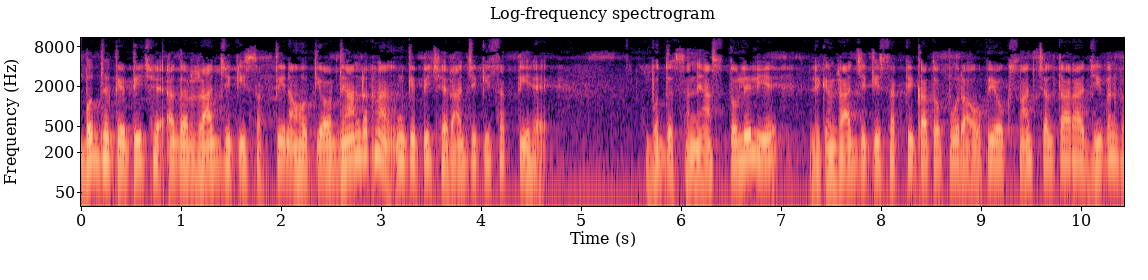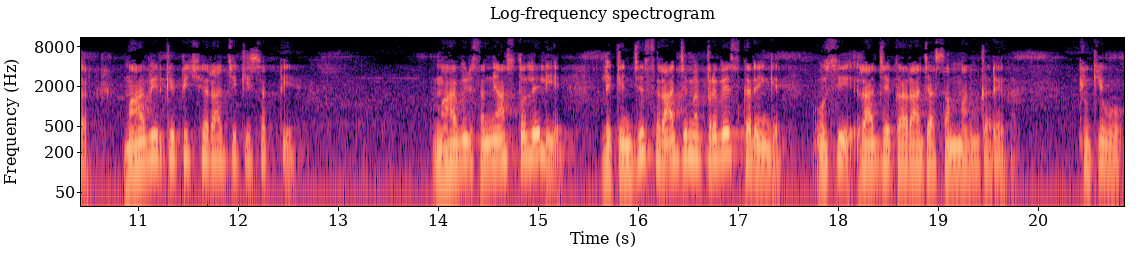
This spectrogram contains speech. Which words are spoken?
बुद्ध के पीछे अगर राज्य की शक्ति ना होती, और ध्यान रखना, उनके पीछे राज्य की शक्ति है बुद्ध सन्यास तो ले लिए, लेकिन राज्य की शक्ति का तो पूरा उपयोग साथ चलता रहा जीवन भर। महावीर के पीछे राज्य की शक्ति है। महावीर सन्यास तो ले लिए, लेकिन जिस राज्य में प्रवेश करेंगे, उसी राज्य का राजा सम्मान करेगा। क्योंकि वो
